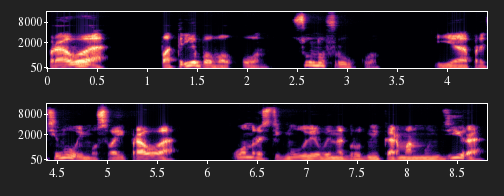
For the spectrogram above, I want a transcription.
Права, потребовал он, сунув руку. Я протянул ему свои права. Он расстегнул левый нагрудный карман мундира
